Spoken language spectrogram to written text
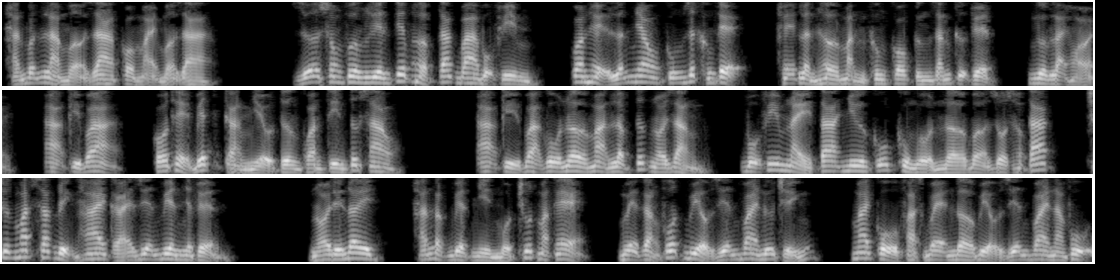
hắn vẫn là mở ra còn mãi mở ra. Giữa song phương liên tiếp hợp tác ba bộ phim, quan hệ lẫn nhau cũng rất không tệ, hệ lần hơ mặn không có cứng rắn cự tuyệt, ngược lại hỏi, ạ kỳ ba, có thể biết càng nhiều tương quan tin tức sao?" ạ kỳ bạ gỗ nơ mạn lập tức nói rằng bộ phim này ta như cũ cùng ổn nở bở rột hợp tác, trước mắt xác định hai cái diễn viên nhân tuyển. Nói đến đây, hắn đặc biệt nhìn một chút mặt thẻ, mẹ gặng phốt biểu diễn vai nữ chính, michael fassbender biểu diễn vai nam phụ.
